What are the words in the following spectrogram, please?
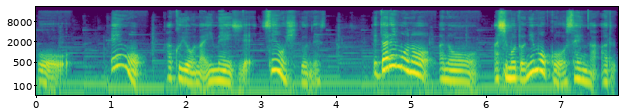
こう円を描くようなイメージで線を引くんです。で誰ものあの足元にもこう線がある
